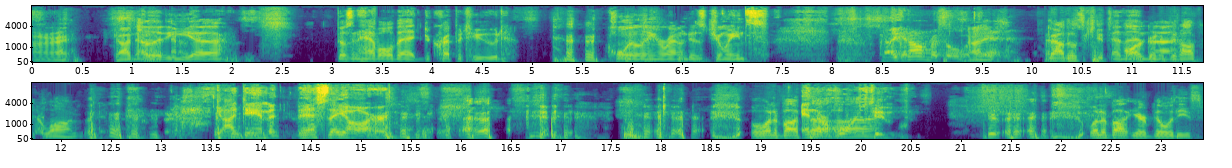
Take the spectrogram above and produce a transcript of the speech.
all right, gotcha. Now that he uh, doesn't have all that decrepitude coiling around his joints. I can arm wrestle Nice. again. now those kids And are going to uh, get off your lawn. God damn it! Yes, they are, well, what about and the, they're horse uh, too. what about your abilities?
